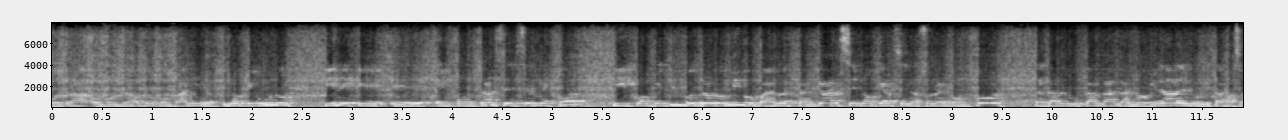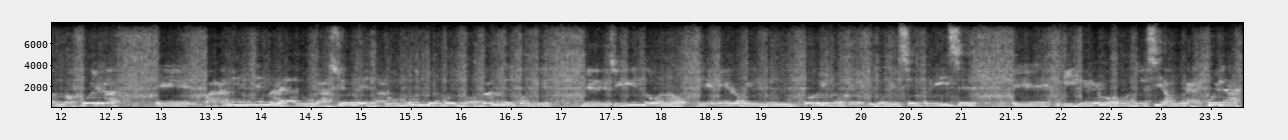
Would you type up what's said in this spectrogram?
o contra otro compañero, sino que uno tiene que eh, esforzarse en ser mejor y competir contra uno mismo para no estancarse, no quedarse en la zona de confort, tratar de buscar las novedades, lo que está pasando afuera. Eh, para mí el tema de la educación es algo muy, pero muy importante porque desde chiquito, bueno, eh, es lo que me gustó y lo que, lo que siempre hice. y tenemos, como te decía, una escuela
